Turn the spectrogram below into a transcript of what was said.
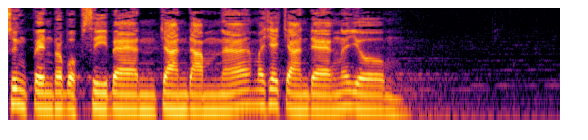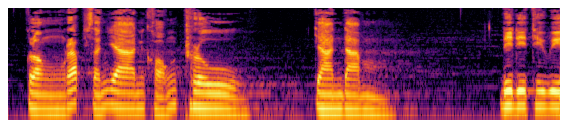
ซึ่งเป็นระบบ C แบนจานดำนะ ไม่ใช่จานแดงนะโยม กล่องรับสัญญาณของ True จานดำ ดีดีทีวี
